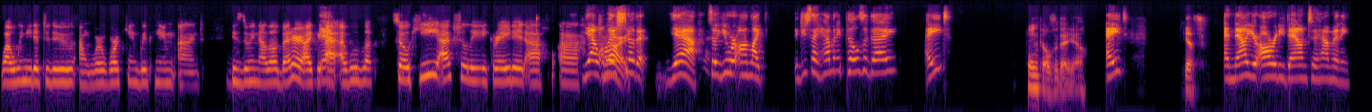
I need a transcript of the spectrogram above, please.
what we needed to do, and we're working with him, and he's doing a lot better. I yeah. I, I would love. So he actually created a, a yeah. I'm going to show that. Yeah. So you were on like, did you say how many pills a day? Eight. Pain pills a day. Yeah. Eight. Yes. And now you're already down to how many?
